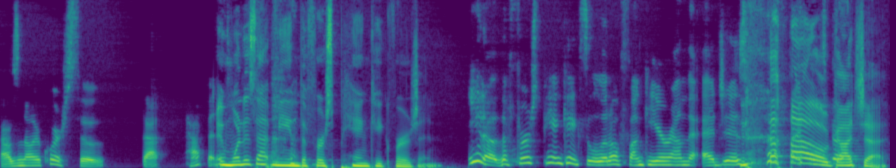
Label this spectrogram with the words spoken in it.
thousand dollar course. So that happened. And what does that mean, the first pancake version? You know, the first pancake's a little funky around the edges. oh, gotcha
